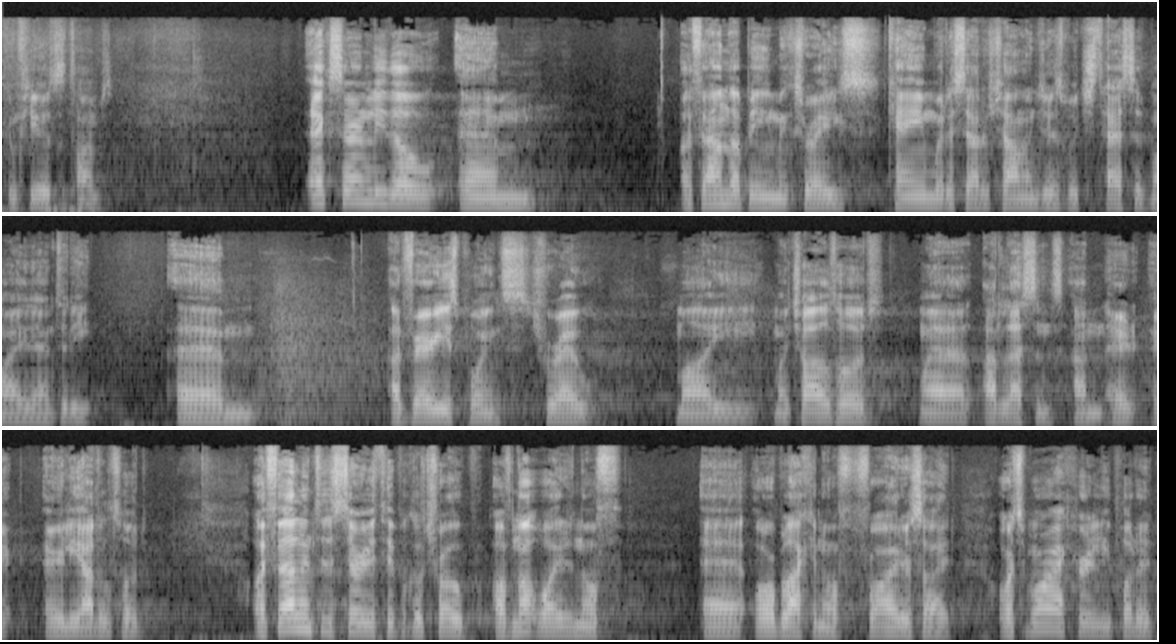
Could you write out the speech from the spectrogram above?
confused at times. Externally, though, um, I found that being mixed race came with a set of challenges which tested my identity um, at various points throughout my, my childhood, my adolescence, and er, er, early adulthood. I fell into the stereotypical trope of not white enough uh, or black enough for either side, or to more accurately put it,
